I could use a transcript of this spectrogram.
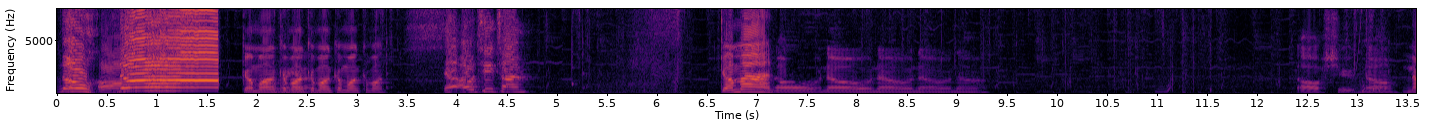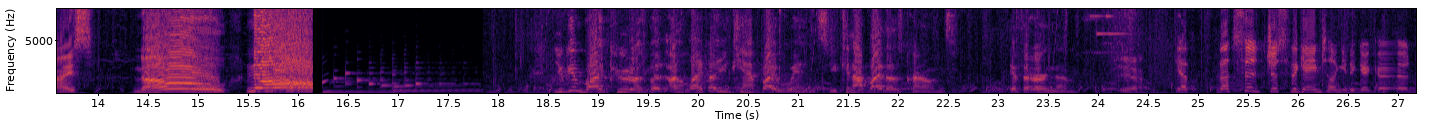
No! Oh. No! Oh come on, Oh my come on, God. come on, come on, come on. Yeah, OT time. Come on! No, no, no, no, no. Oh shoot, no. Nice. No! No! You can buy kudos, but I like how you can't buy wins. You cannot buy those crowns. You have to Yeah. earn them. Yeah. Yeah, that's the, just the game telling you to get good.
